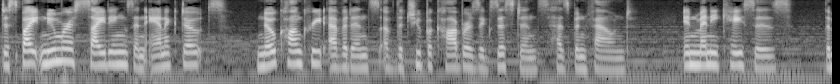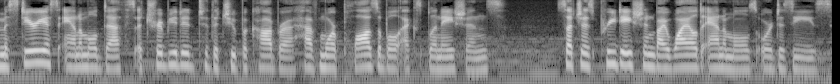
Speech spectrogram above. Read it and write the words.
Despite numerous sightings and anecdotes, no concrete evidence of the chupacabra's existence has been found. In many cases, the mysterious animal deaths attributed to the chupacabra have more plausible explanations, such as predation by wild animals or disease.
